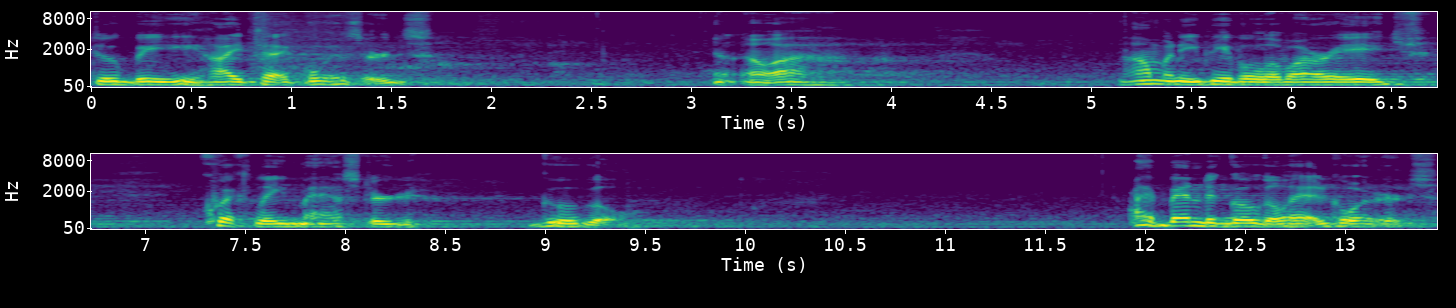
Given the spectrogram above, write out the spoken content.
to be high-tech wizards. You know, uh, how many people of our age quickly mastered Google. I've been to Google headquarters.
